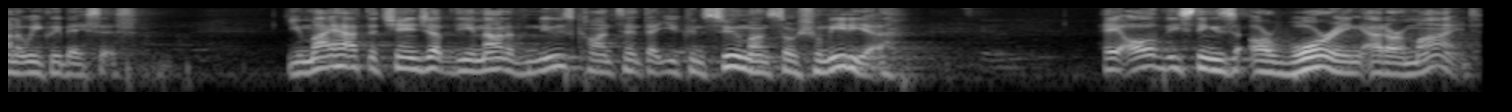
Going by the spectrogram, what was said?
on a weekly basis. You might have to change up the amount of news content that you consume on social media. Hey, all of these things are warring at our mind.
